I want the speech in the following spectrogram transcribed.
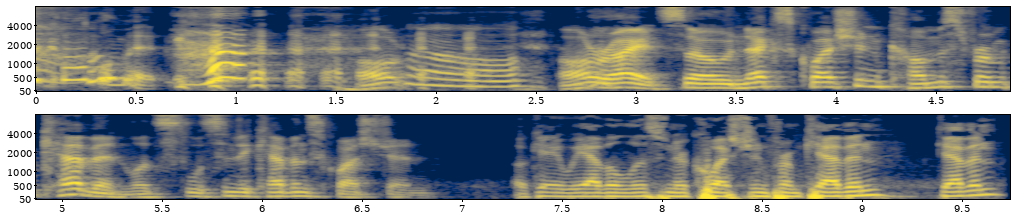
a compliment. all, oh. all right. So next question comes from Kevin. Let's listen to Kevin's question. Okay, we have a listener question from Kevin. Kevin,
